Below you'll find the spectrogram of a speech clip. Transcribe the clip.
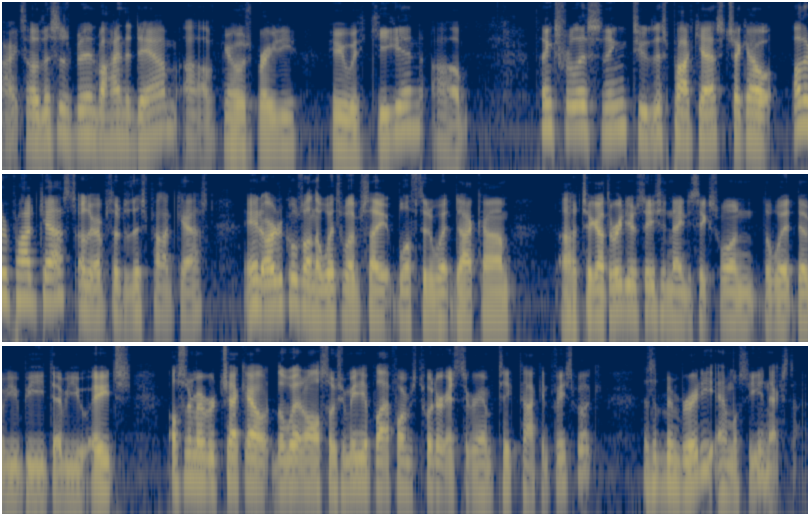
All right, so this has been Behind the Dam. Uh, your host Brady here with Kegan. Uh, thanks for listening to this podcast. Check out other podcasts, other episodes of this podcast, and articles on the WIT's website, blufftonwit.com. Uh, check out the radio station 96.1, the WIT WBWH. Also, remember check out the WIT on all social media platforms Twitter, Instagram, TikTok, and Facebook. This has been Brady, and we'll see you next time.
